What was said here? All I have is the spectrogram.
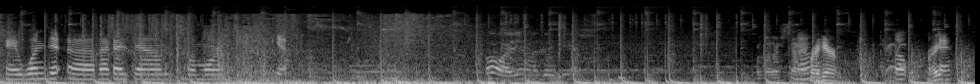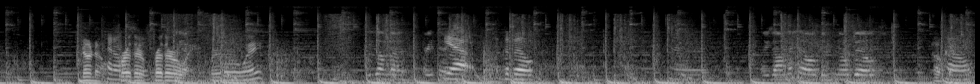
Okay, one di- uh, that guy's down. One more. Yes. Oh, I didn't want to go here. On the other side. No? Right here. Oh, Right? okay. No, no, I don't further, see. further away. Further away? He's on the right there. Yeah, the build. He's on the hill. There's no build. Okay. Oh.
